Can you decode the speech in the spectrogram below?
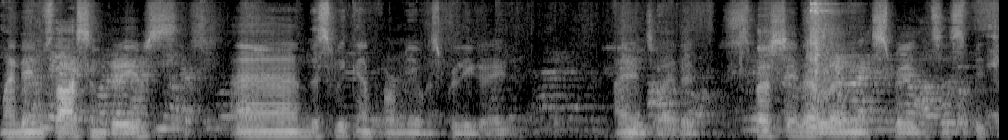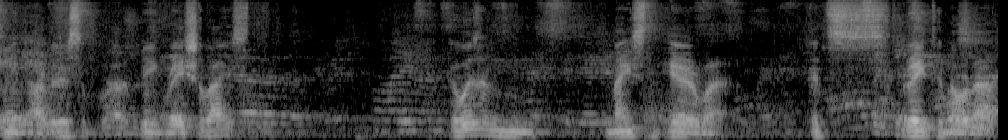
My name is Dawson Graves, and this weekend for me was pretty great. I enjoyed it, especially the learning experiences between others of uh, being racialized. It wasn't nice to hear, but it's great to know that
